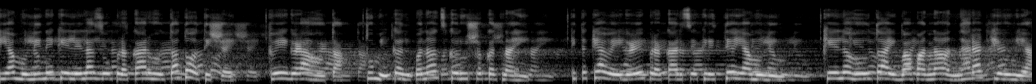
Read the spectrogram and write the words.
या मुलीने केलेला जो प्रकार होता तो अतिशय वेगळा होता. तुम्ही कल्पनाच करू शकत नाही. इतक्या वेगळे प्रकारचे कृत्य या मुलीने केलं होतं. आईबापांना अंधारात ठेवून या.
